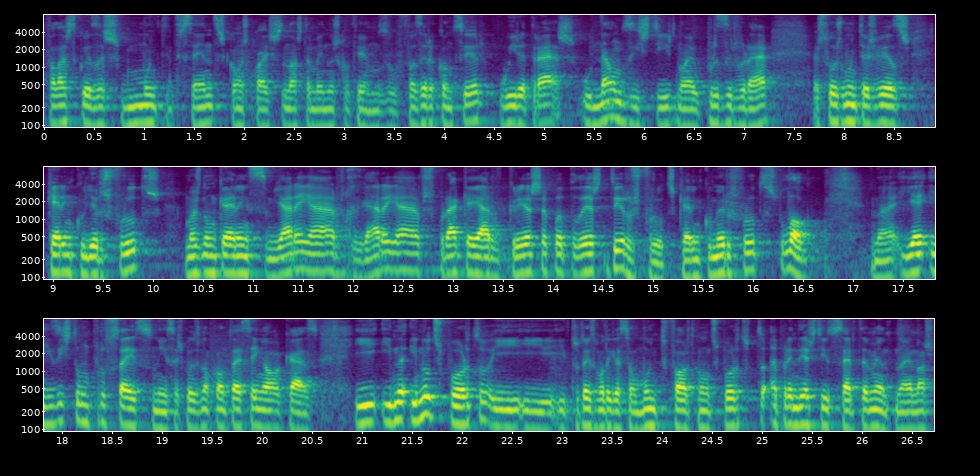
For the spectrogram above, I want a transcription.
Falaste de coisas muito interessantes com as quais nós também nos revemos: o fazer acontecer, o ir atrás, o não desistir, não é? O perseverar. As pessoas muitas vezes querem colher os frutos, mas não querem semear a árvore, regar a árvore, esperar que a árvore cresça para poder ter os frutos. Querem comer os frutos logo. É? E, é, existe um processo nisso, as coisas não acontecem ao acaso. E, e, e no desporto, e, e, tu tens uma ligação muito forte com o desporto, aprendeste isso certamente. Não é? Nós,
